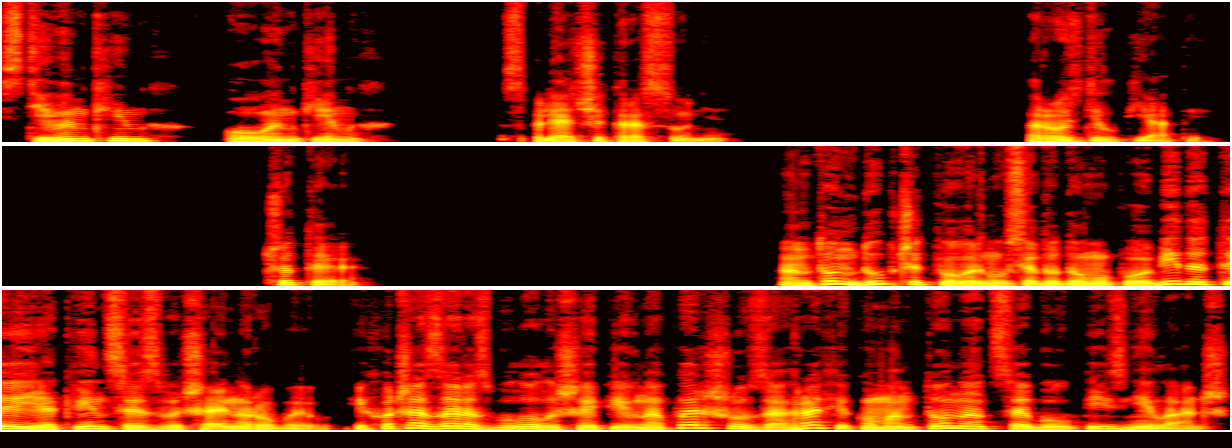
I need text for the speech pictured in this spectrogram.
Стівен Кінг, Оуен Кінг, Сплячі красуні. Розділ п'ятий. 4. Антон Дубчик повернувся додому пообідати, як він це звичайно робив. І хоча зараз було лише пів на першу, за графіком Антона це був пізній ланч.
